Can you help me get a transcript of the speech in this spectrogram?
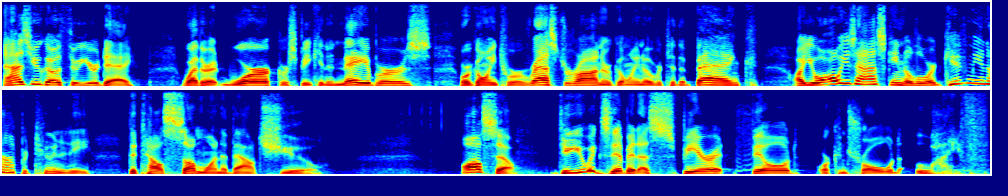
As you go through your day, whether at work or speaking to neighbors or going to a restaurant or going over to the bank, are you always asking the Lord, give me an opportunity to tell someone about you? Also, do you exhibit a spirit filled or controlled life?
